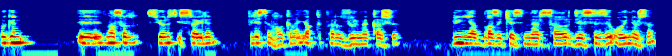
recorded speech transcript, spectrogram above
bugün e, nasıl Siyonist İsrail'in Filistin halkına yaptıkları zulme karşı dünya bazı kesimler sağır dilsizi oynuyorsa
